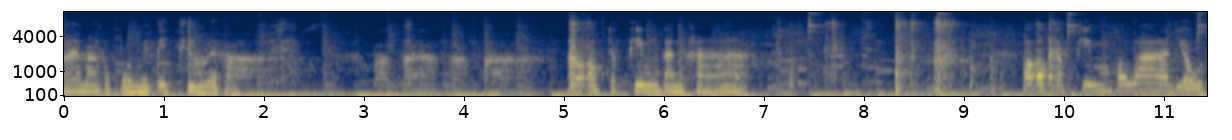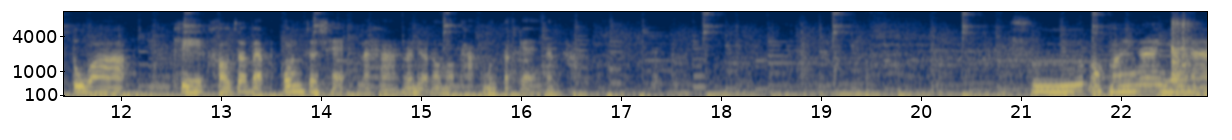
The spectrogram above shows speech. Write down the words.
ง่ายมากทุกคนไม่ติดพิมพ์เลยค่ะ เอาออกจากพิมพ์กันค่ะ เอาออกจากพิมพ์เพราะว่าเดี๋ยวตัวเค้กเขาจะแบบก้นจะแฉะนะคะ แล้วเดี๋ยวเรามาพักบนตะแกรงกันค่ะฟืบออกมาง่ายๆอย่างนี้เลยนะ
